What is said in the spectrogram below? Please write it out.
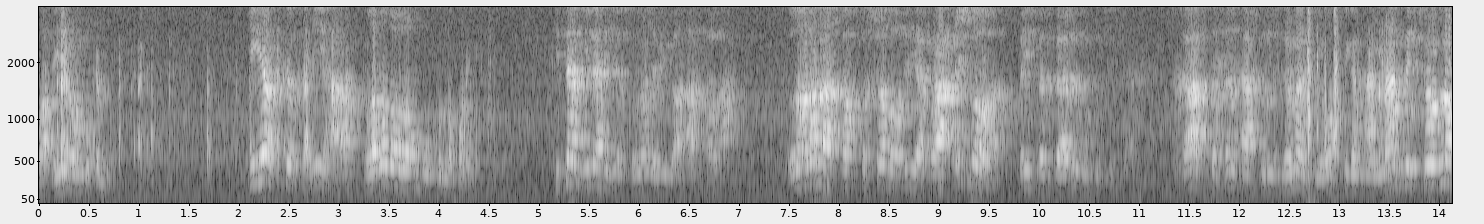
waa iyaga unbuu ka mid qiyaaska saxiixa ah labadooda unbuu ku noqonaya. Kitaab ilahay iyo sunna nebi baa asal ah. Labadaa qabsashadooda iyo raacidooda bay badbaadadu ku jirtaa. Khaasatan aakhiru zamaanka iyo waqtigan aan maanta joogno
